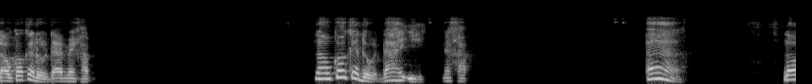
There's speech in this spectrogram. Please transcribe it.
เราก็กระโดดได้ไหมครับ เราก็กระโดดได้อีกนะครับ อ่า เรา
